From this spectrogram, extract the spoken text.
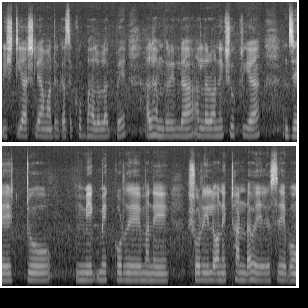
বৃষ্টি আসলে আমাদের কাছে খুব ভালো লাগবে, আলহামদুলিল্লাহ, আল্লাহর অনেক শুক্রিয়া যে একটু মেঘ মেঘ করে মানে শরীর অনেক ঠান্ডা হয়ে গেছে এবং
